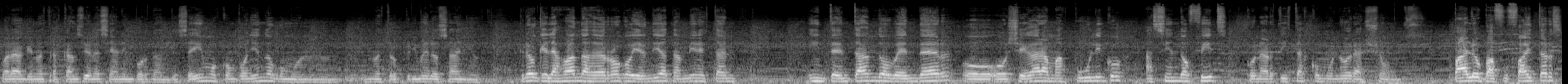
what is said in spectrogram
para que nuestras canciones sean importantes. Seguimos componiendo como en nuestros primeros años. Creo que las bandas de rock hoy en día también están intentando vender o, o llegar a más público haciendo feats con artistas como Nora Jones. Palo para Foo Fighters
